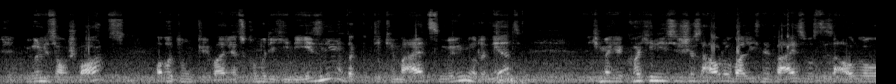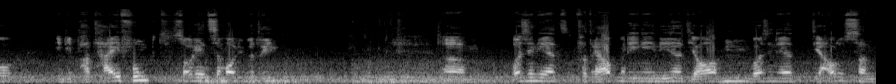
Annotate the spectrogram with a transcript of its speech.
Ich will nicht sagen schwarz, aber dunkel, weil jetzt kommen die Chinesen, die können wir jetzt mögen oder nicht. Ich möchte kein chinesisches Auto, weil ich nicht weiß, was das Auto in die Partei funkt, sage ich jetzt einmal übertrieben. Ähm, weiß ich nicht, vertraut man denen nicht, ja, hm, weiß ich nicht, die Autos sind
